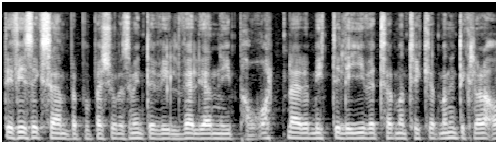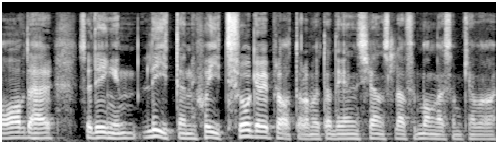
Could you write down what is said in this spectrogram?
Det finns exempel på personer som inte vill välja en ny partner mitt i livet för att man tycker att man inte klarar av det här. Så det är ingen liten skitfråga vi pratar om utan det är en känsla för många som kan vara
